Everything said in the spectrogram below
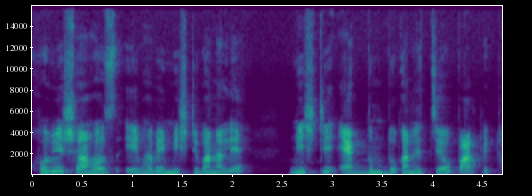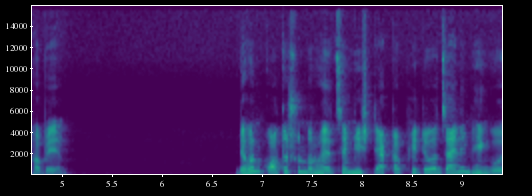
খুবই সহজ এইভাবে মিষ্টি বানালে মিষ্টি একদম দোকানের চেয়েও পারফেক্ট হবে। দেখুন, কত সুন্দর হয়েছে। মিষ্টি একটা ফেটেও যায়নি, ভেঙেও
